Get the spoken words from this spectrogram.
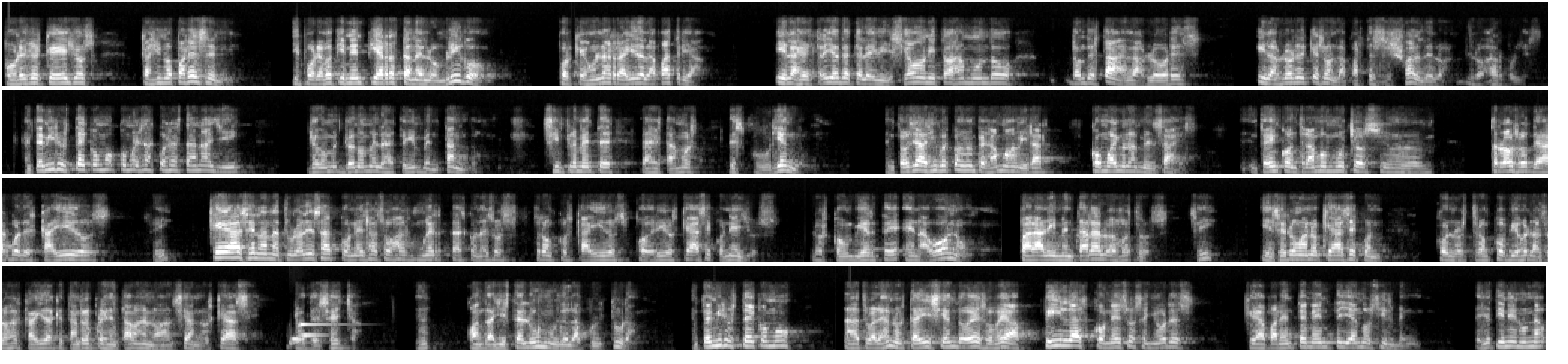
Por eso es que ellos casi no aparecen. Y por eso tienen tierra hasta en el ombligo, porque son la raíz de la patria. Y las estrellas de televisión y todo el mundo, ¿dónde están? En las flores. ¿Y las flores qué son? La parte sexual de los, los árboles. Entonces mire usted cómo, cómo esas cosas están allí. Yo no, yo no me las estoy inventando. Simplemente las estamos descubriendo. Entonces así fue cuando empezamos a mirar cómo hay unos mensajes. Entonces encontramos muchos uh, trozos de árboles caídos, ¿sí? ¿Qué hace la naturaleza con esas hojas muertas, con esos troncos caídos, podridos? ¿Qué hace con ellos? Los convierte en abono para alimentar a los otros, ¿sí? Y el ser humano, ¿qué hace con, con los troncos viejos, las hojas caídas que están representadas en los ancianos? ¿Qué hace? Los desecha. Cuando allí está el humus de la cultura. Entonces, mire usted cómo la naturaleza nos está diciendo eso. Vea, pilas con esos señores que aparentemente ya no sirven. Ellos tienen una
